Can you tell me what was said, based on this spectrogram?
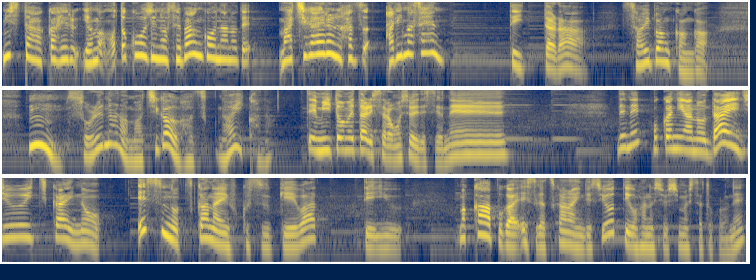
ミスター赤ヘル山本浩二の背番号なので間違えるはずありませんって言ったら裁判官が「うんそれなら間違うはずないかな」って認めたりしたら面白いですよね。でね他にあの第11回の S のつかない複数形はっていう、まあ、カープが S がつかないんですよっていうお話をしましたところね。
